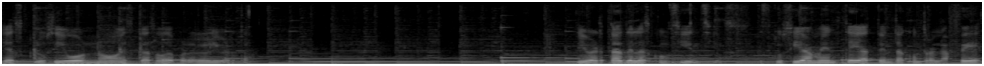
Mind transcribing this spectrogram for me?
exclusivo no es caso de perder la libertad. Libertad de las conciencias exclusivamente atenta contra la fe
